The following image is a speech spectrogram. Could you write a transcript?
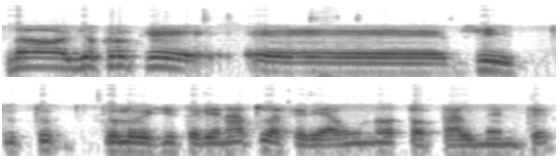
No, yo creo que eh, sí, tú, tú, tú lo dijiste bien, Atlas sería uno totalmente,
